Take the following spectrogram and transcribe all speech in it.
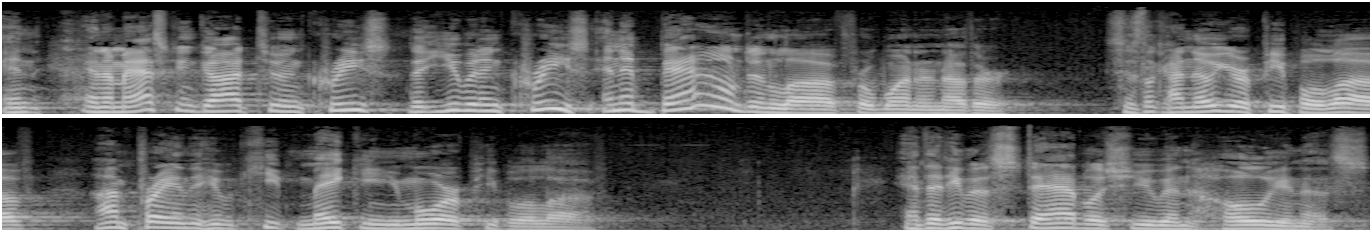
And, and I'm asking God to increase, that you would increase and abound in love for one another. He says, Look, I know you're a people of love. I'm praying that He would keep making you more people of love. And that He would establish you in holiness.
